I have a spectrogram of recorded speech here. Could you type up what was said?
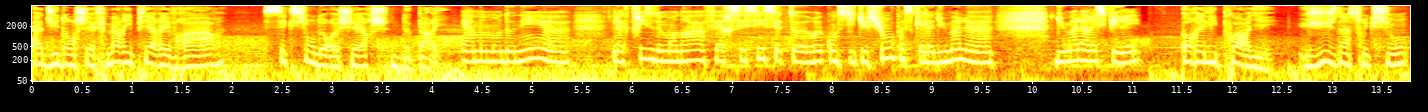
Adjudant-chef Marie-Pierre Évrard, section de recherche de Paris. Et à un moment donné, euh, l'actrice demandera à faire cesser cette euh, reconstitution parce qu'elle a du mal, à, du mal à respirer. Aurélie Poirier, juge d'instruction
